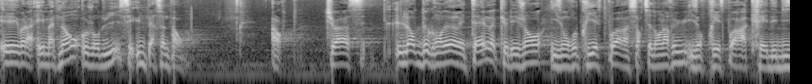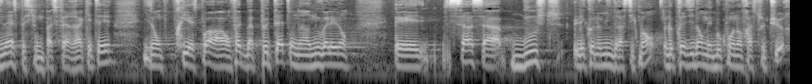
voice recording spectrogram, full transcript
Et voilà. Et maintenant, aujourd'hui, c'est une personne par an. Alors, tu vois, l'ordre de grandeur est tel que les gens, ils ont repris espoir à sortir dans la rue, ils ont repris espoir à créer des business parce qu'ils vont pas se faire raqueter, ils ont pris espoir à, en fait, bah, peut-être on a un nouvel élan. Et ça, ça booste l'économie drastiquement. Le président met beaucoup en infrastructure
